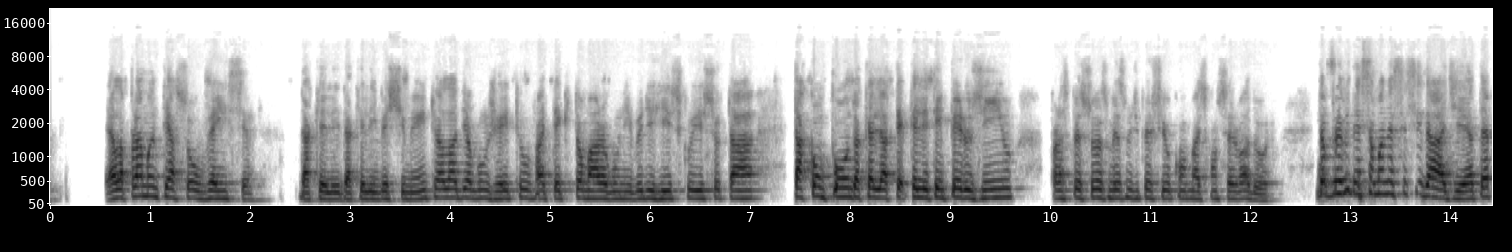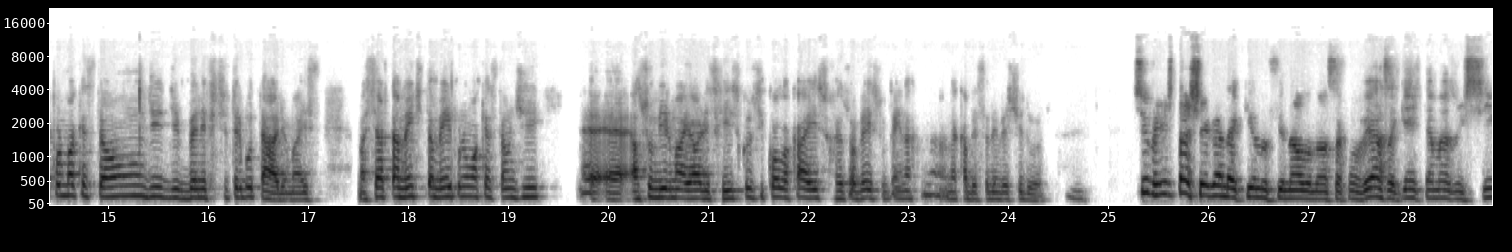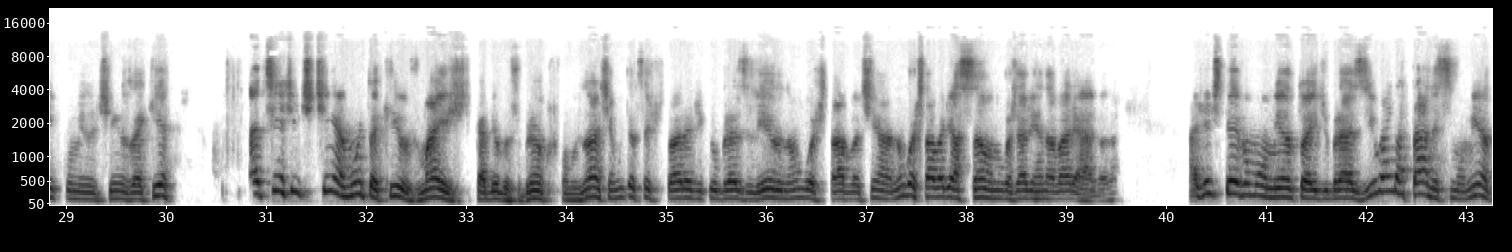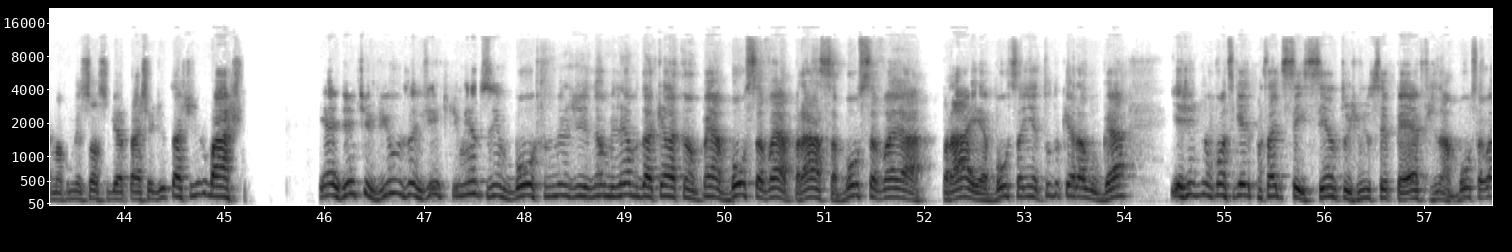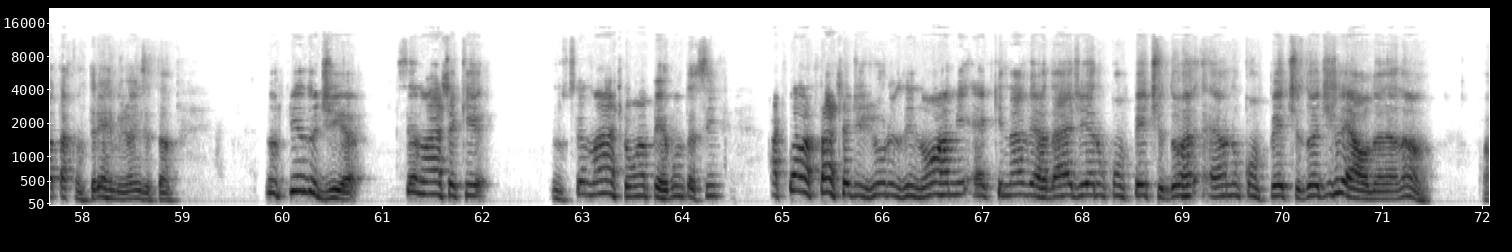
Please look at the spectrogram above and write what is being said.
Ela, para manter a solvência daquele, daquele investimento, ela de algum jeito vai ter que tomar algum nível de risco e isso está tá compondo aquele, aquele temperozinho para as pessoas mesmo de perfil mais conservador. Então, previdência é uma necessidade, é até por uma questão de, de benefício tributário, mas, mas certamente também por uma questão de é, é, assumir maiores riscos e colocar isso, resolver isso bem na, na, na cabeça do investidor. Silvio, a gente está chegando aqui no final da nossa conversa, aqui a gente tem mais uns cinco minutinhos aqui. Assim, a gente tinha muito aqui, os mais cabelos brancos como nós, tinha muito essa história de que o brasileiro não gostava, tinha, não gostava de ação, não gostava de renda variável. Né? A gente teve um momento aí de Brasil, ainda está nesse momento, mas começou a subir a taxa de taxa de baixa. E a gente viu os investimentos em bolsa, de, não me lembro daquela campanha, Bolsa vai à praça, Bolsa vai à praia, Bolsa ia tudo que era lugar, e a gente não conseguia passar de 600 mil CPFs na Bolsa, agora está com 3 milhões e tanto. No fim do dia, você não acha que. Você não acha uma pergunta assim? Aquela taxa de juros enorme é que, na verdade, era um competidor, era um competidor desleal, não é não?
